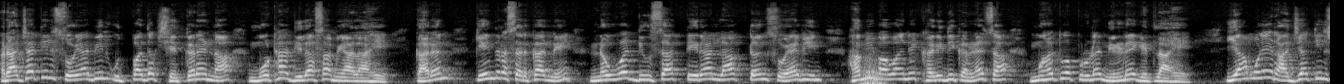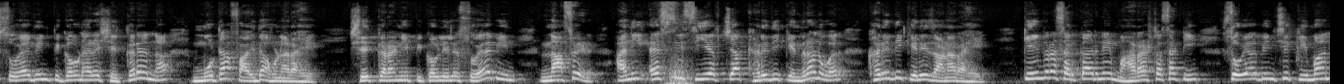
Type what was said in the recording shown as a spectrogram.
राज्यातील सोयाबीन उत्पादक शेतकऱ्यांना मोठा दिलासा मिळाला आहे. कारण केंद्र सरकारने नव्वद दिवसात तेरा लाख टन सोयाबीन हमीभावाने खरेदी करण्याचा महत्त्वपूर्ण निर्णय घेतला आहे. यामुळे राज्यातील सोयाबीन पिकवणाऱ्या शेतकऱ्यांना मोठा फायदा होणार आहे. शेतकऱ्यांनी पिकवलेले सोयाबीन नाफेड आणि एस सी सी एफच्या खरेदी केंद्रांवर खरेदी केले जाणार आहे. केंद्र सरकारने महाराष्ट्रासाठी सोयाबीनची किमान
